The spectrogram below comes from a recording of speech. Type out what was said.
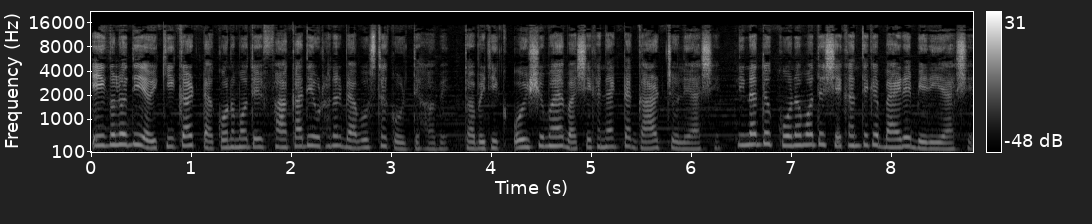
এইগুলো দিয়ে ওই কিকারটা কোনো মতে ফাঁকা দিয়ে ওঠানোর ব্যবস্থা করতে হবে। তবে ঠিক ওই সময় বা সেখানে একটা গার্ড চলে আসে। লিনা তো কোনো মতে সেখান থেকে বাইরে বেরিয়ে আসে।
